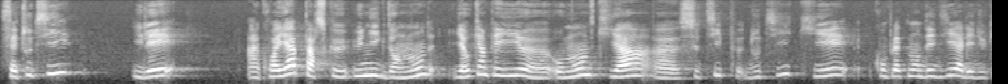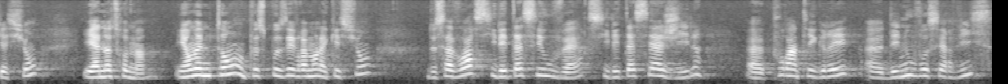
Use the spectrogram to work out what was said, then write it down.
Cet outil, il est incroyable parce que unique dans le monde. Il n'y a aucun pays au monde qui a ce type d'outil qui est complètement dédié à l'éducation et à notre main. Et en même temps, on peut se poser vraiment la question de savoir s'il est assez ouvert, s'il est assez agile pour intégrer des nouveaux services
